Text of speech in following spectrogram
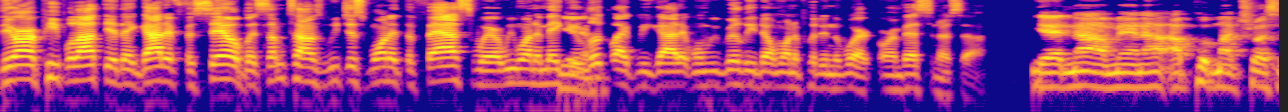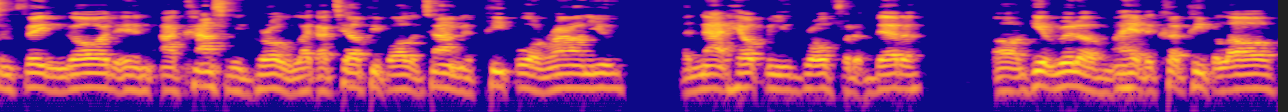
there are people out there that got it for sale, but sometimes we just want it the fast where we want to make Yeah. it look like we got it when we really don't want to put in the work or invest in ourselves. Yeah, nah, man. I, I put my trust and faith in God, and I constantly grow. Like I tell people all the time, if people around you are not helping you grow for the better, uh, get rid of them. I had to cut people off.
